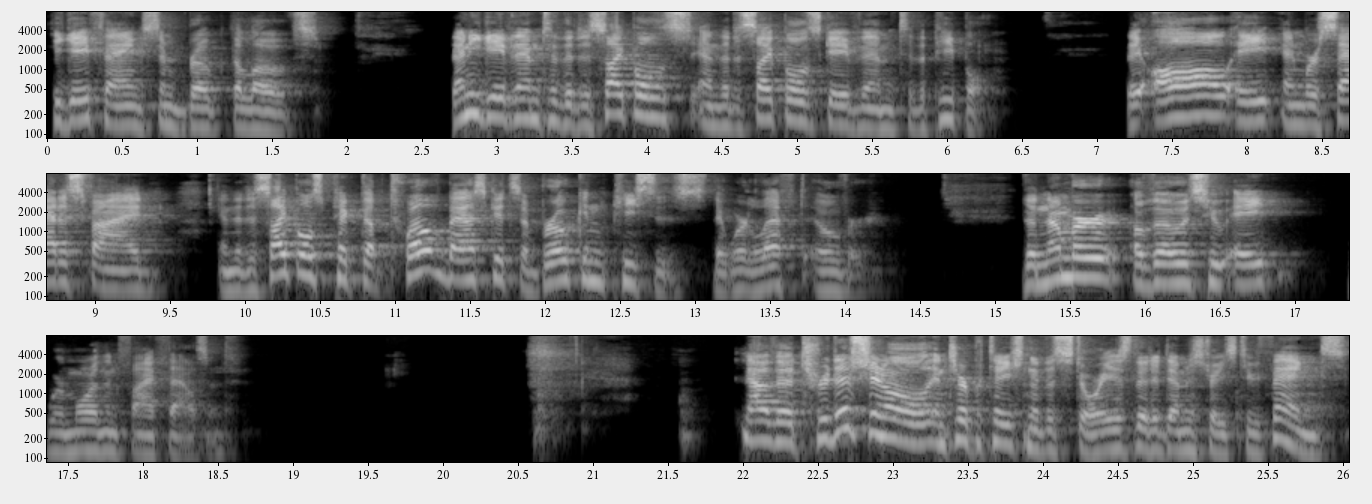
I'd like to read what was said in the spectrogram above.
he gave thanks and broke the loaves. Then he gave them to the disciples, and the disciples gave them to the people. They all ate and were satisfied, and the disciples picked up 12 baskets of broken pieces that were left over. The number of those who ate were more than 5,000. Now, the traditional interpretation of this story is that it demonstrates two things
